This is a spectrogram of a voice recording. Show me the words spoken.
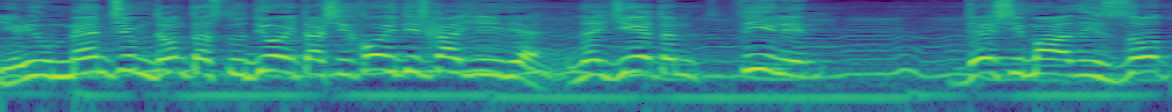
Njeriu i mendshëm don ta studiojë, ta shikojë diçka që i vjen. Dhe gjetën cilin, deshi i madhi Zot,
